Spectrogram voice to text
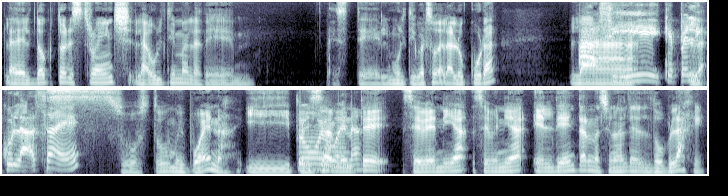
la del Doctor Strange, la última, la de este, el multiverso de la locura. La, ah, sí, qué peliculaza, ¿eh? Estuvo muy buena. Y precisamente se venía, se venía el Día Internacional del Doblaje.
